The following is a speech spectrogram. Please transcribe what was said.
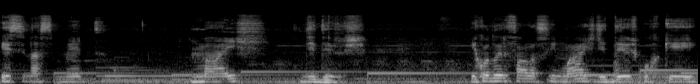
esse nascimento, mas de Deus. E quando ele fala assim, mais de Deus, porque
